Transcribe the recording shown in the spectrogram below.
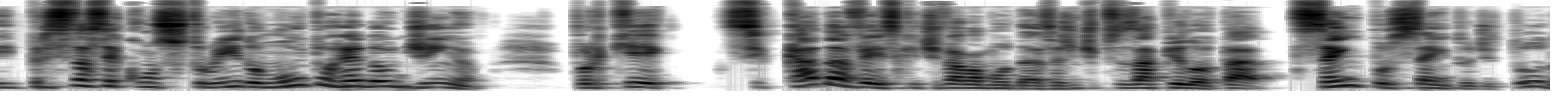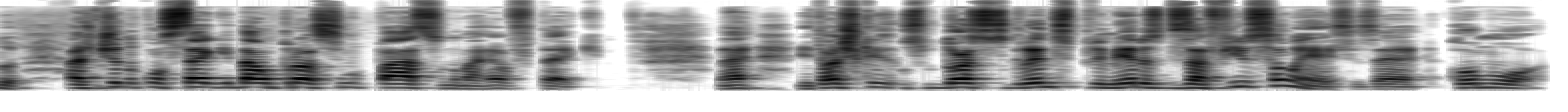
E precisa ser construído muito redondinho, porque se cada vez que tiver uma mudança a gente precisar pilotar 100% de tudo, a gente não consegue dar um próximo passo numa health tech. Né? Então, acho que os nossos grandes primeiros desafios são esses: é como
